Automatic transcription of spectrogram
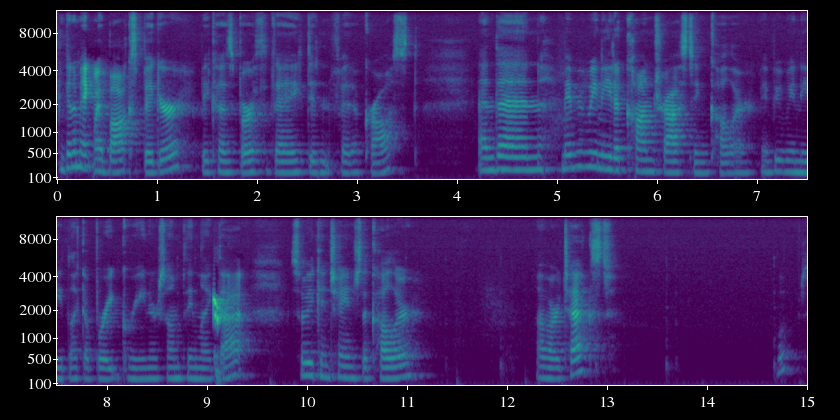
I'm going to make my box bigger because birthday didn't fit across. And then maybe we need a contrasting color. Maybe we need like a bright green or something like that. So we can change the color of our text. Whoops.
